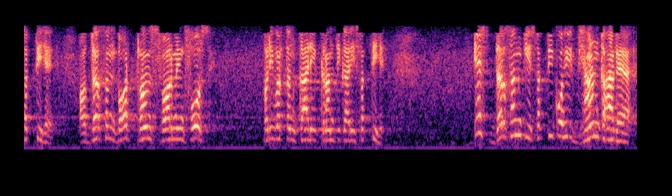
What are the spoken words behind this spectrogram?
शक्ति है और दर्शन बहुत ट्रांसफॉर्मिंग फोर्स है। परिवर्तनकारी, क्रांतिकारी शक्ति है। इस दर्शन की शक्ति को ही ध्यान कहा गया है।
